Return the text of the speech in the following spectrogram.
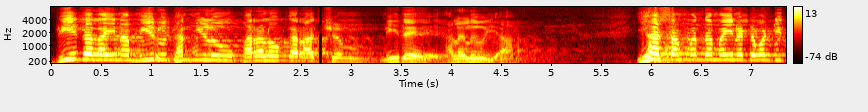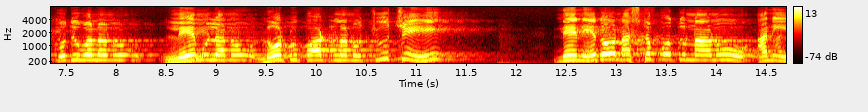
బీదలైన మీరు ధన్యులు పరలోక రాజ్యం మీదే. హలలుయ ఇహ సంబంధమైనటువంటి కొదువలను లేములను లోటుపాటులను చూచి నేనేదో నష్టపోతున్నాను అని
